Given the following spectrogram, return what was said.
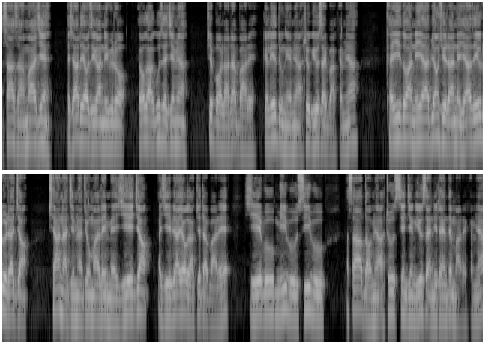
အစားအစာမှားခြင်းတခြားတစ်ယောက်စီကနေပြီးတော့ယောဂကုသခြင်းများဖြစ်ပေါ်လာတတ်ပါတယ်ကလေးသူငယ်များအထူးကြိုးဆိုင်ပါခင်ဗျာခရီးသွားနေရာပြောင်းရွှေ့တာနဲ့ရာသီဥတုဓာတ်ကြောင့်ဖျားနာခြင်းများကြုံပါလိမ့်မယ်ရေကြောင့်အရေပြားယောဂဖြစ်တတ်ပါတယ်ရေဘူးမီးဘူးစီးဘူးအစားအသောက်များအထူးစင်ကြင်ကြိုးဆိုင်နေထိုင်သင့်ပါတယ်ခင်ဗျာ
